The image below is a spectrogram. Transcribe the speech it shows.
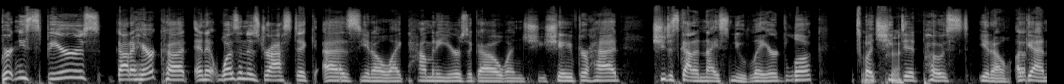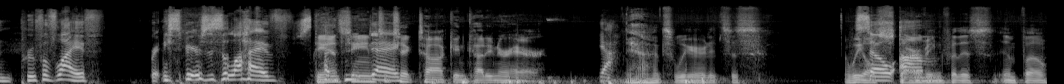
Britney Spears got a haircut, and it wasn't as drastic as you know, like how many years ago when she shaved her head. She just got a nice new layered look. But she did post, you know, again, proof of life. Britney Spears is alive. She's got a new Dancing to TikTok and cutting her hair. Yeah, Yeah, it's weird. It's just. Are we So, all starving um, for this info?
